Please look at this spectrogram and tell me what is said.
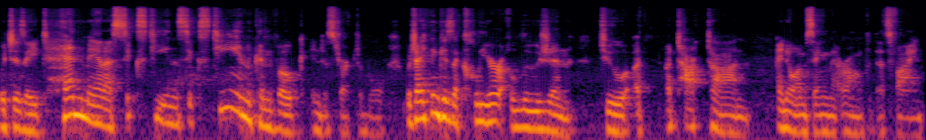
which is a 10 mana 16 16 Convoke Indestructible, which I think is a clear allusion to a, a Tocton. I know I'm saying that wrong, but that's fine.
